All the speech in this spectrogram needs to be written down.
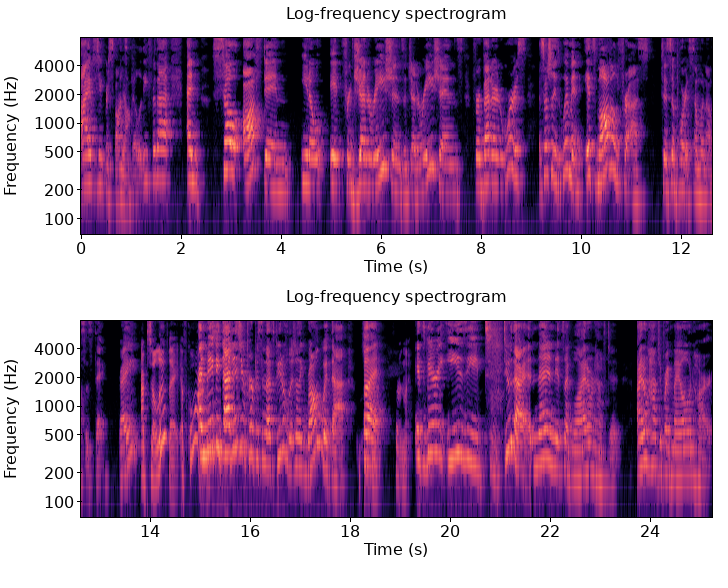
I have to take responsibility for that. And so often, you know, it for generations and generations, for better and worse, especially as women, it's modeled for us to support someone else's thing, right? Absolutely. Of course. And maybe that is your purpose and that's beautiful. There's nothing wrong with that. But certainly. it's very easy to do that and then it's like well i don't have to i don't have to break my own heart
